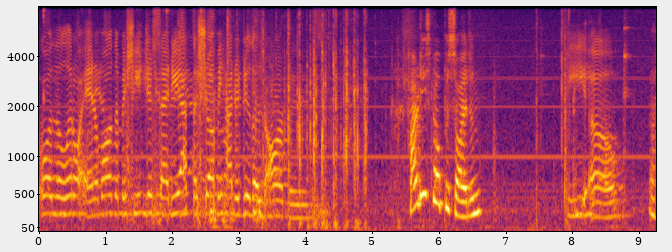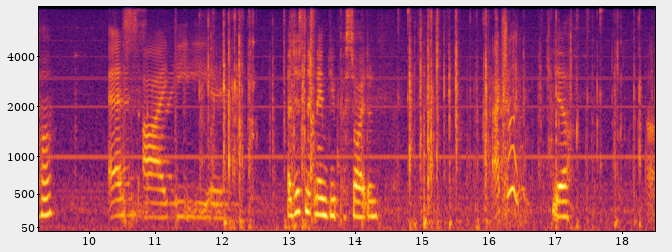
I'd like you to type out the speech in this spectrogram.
or the little animal on the machine, just said you have to show me how to do those arm moves. How do you spell Poseidon? P O Uh huh. S I D E N. I just nicknamed you Poseidon. Actually, Yeah. uh,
